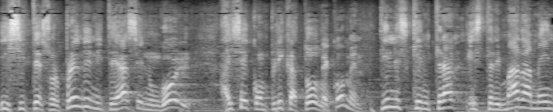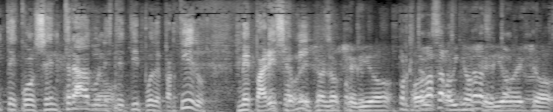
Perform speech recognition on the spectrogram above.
Y si te sorprenden y te hacen un gol, ahí se complica todo. Te comen. Tienes que entrar extremadamente concentrado en este tipo de partidos. Me parece Eso, a mí. eso no se dio. porque hoy no se dio eso,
